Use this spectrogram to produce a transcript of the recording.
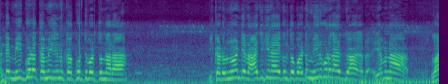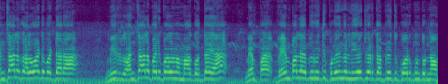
అంటే మీకు కూడా కమిషన్ కక్కుర్తి ఇక్కడ ఉన్నటువంటి రాజకీయ నాయకులతో పాటు మీరు కూడా ఏమన్నా లంచాలకు అలవాటు పడ్డారా? మీరు లంచాల పరిపాలన మాకు వద్దాయా? మేము ప వేంపల్లి అభివృద్ధి పులివెందుల నియోజకవర్గ అభివృద్ధి కోరుకుంటున్నాం.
